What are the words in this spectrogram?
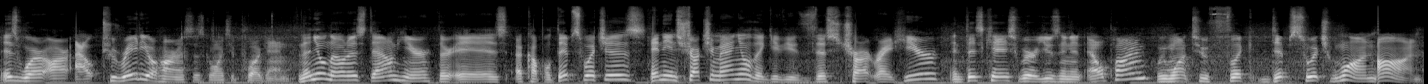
is where our out to radio harness is going to plug in. And then you'll notice down here there is a couple dip switches. In the instruction manual they give you this chart right here. In this case we're using an Alpine. We want to flick dip switch one on,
